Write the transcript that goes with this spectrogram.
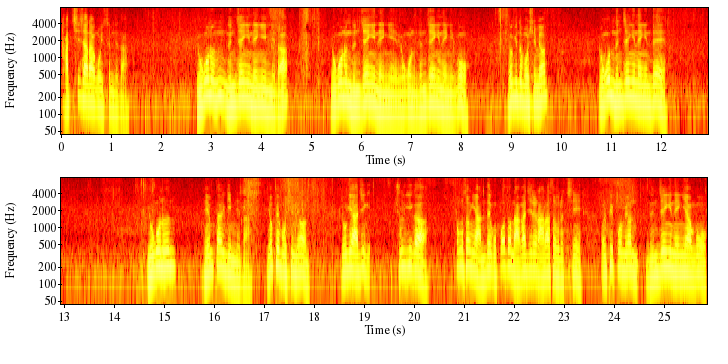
같이 자라고 있습니다. 요거는 는쟁이 냉이입니다. 요거는 는쟁이 냉이에요. 요거는 는쟁이 냉이고 여기도 보시면 요건 는쟁이 냉인데 요거는 뱀딸기입니다. 옆에 보시면 요게 아직 줄기가 형성이 안 되고 뻗어 나가지를 않아서 그렇지 얼핏 보면 는쟁이 냉이하고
